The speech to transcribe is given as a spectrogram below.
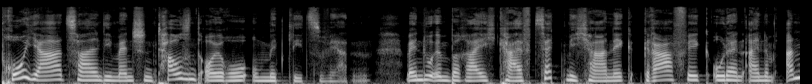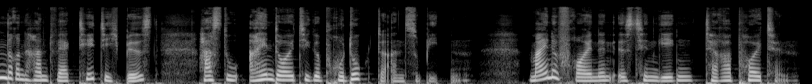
Pro Jahr zahlen die Menschen 1000 Euro, um Mitglied zu werden. Wenn du im Bereich Kfz-Mechanik, Grafik oder in einem anderen Handwerk tätig bist, hast du eindeutige Produkte anzubieten. Meine Freundin ist hingegen Therapeutin.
